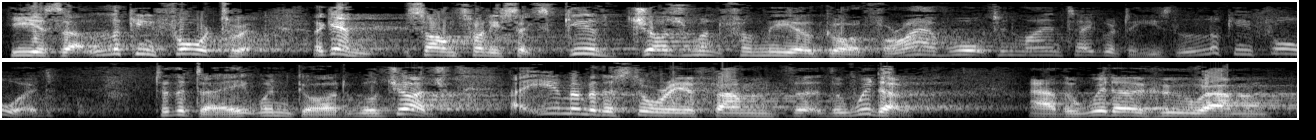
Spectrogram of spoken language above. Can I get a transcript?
He is uh, looking forward to it. Again, Psalm 26, give judgment for me, O God, for I have walked in my integrity. He's looking forward to the day when God will judge. Uh, you remember the story of um, the, the, widow. Uh, the widow who um,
